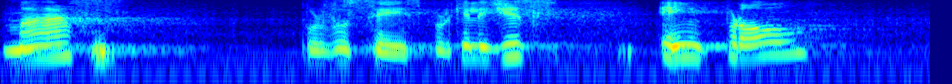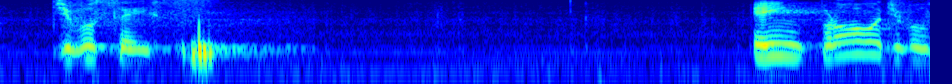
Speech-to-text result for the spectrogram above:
mas por vocês, porque ele diz em prol de vocês. Em prol de, vo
